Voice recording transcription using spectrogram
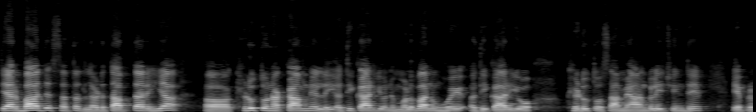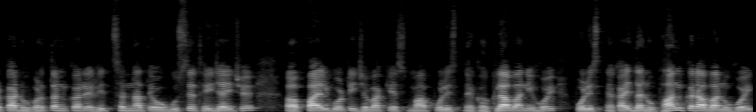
ત્યારબાદ સતત લડત આપતા રહ્યા ખેડૂતોના કામને લઈ અધિકારીઓને મળવાનું હોય, અધિકારીઓ ખેડૂતો સામે આંગળી ચીંધે, એ પ્રકારનું વર્તન કરે, રીતસરના તેઓ ગુસ્સે થઈ જાય છે. પાયલગોટી પાયલ ગોટી જેવા કેસમાં પોલીસને ગઘલાવાની હોય, પોલીસને કાયદાનું ભાન કરાવવાનું હોય,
